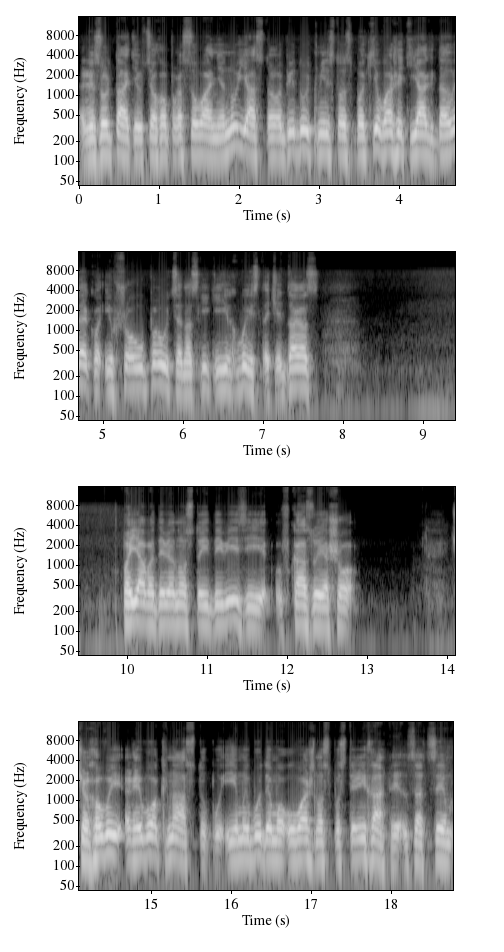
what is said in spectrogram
результатів цього просування. Ну, ясно, обійдуть місто з боків, важить як далеко і в що упруться, наскільки їх вистачить. Зараз поява 90-ї дивізії вказує, що черговий ривок наступу, і ми будемо уважно спостерігати за цим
